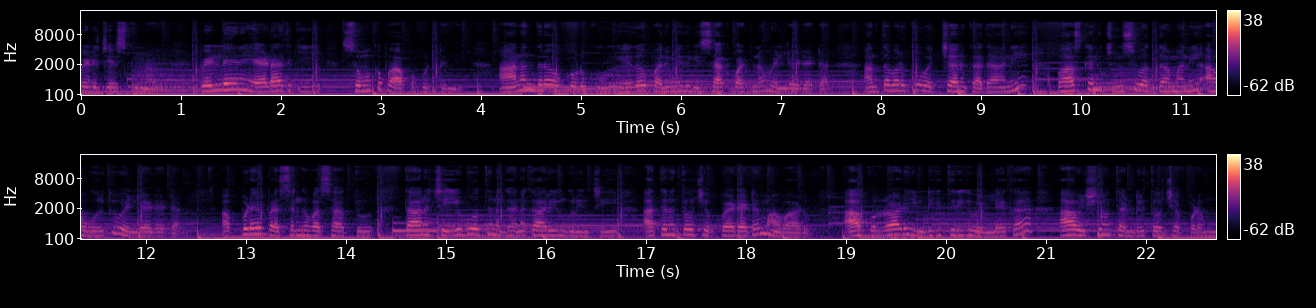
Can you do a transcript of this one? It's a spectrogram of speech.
పెళ్ళి చేసుకున్నాడు. పెళ్ళైన ఏడాదికి సుమకు పాప పుట్టింది. ఆనందరావు కొడుకు ఏదో పని మీద విశాఖపట్నం వెళ్ళాడట. అంతవరకు వచ్చాను కదా అని భాస్కర్ని చూసి వద్దామని ఆ ఊరికి వెళ్ళాడట. అప్పుడే ప్రసంగవశాత్తు తాను చేయబోతున్న ఘనకార్యం గురించి అతనితో చెప్పాడట మావాడు. ఆ కుర్రాడు ఇంటికి తిరిగి వెళ్ళాక ఆ విషయం తండ్రితో చెప్పడము.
